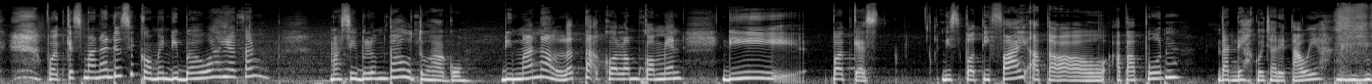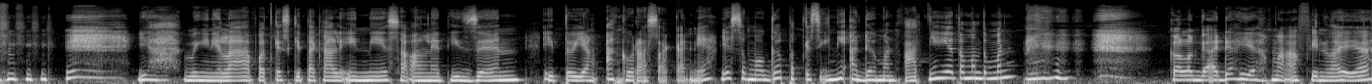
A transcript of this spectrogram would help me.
Podcast mana ada sih komen di bawah ya kan? Masih belum tahu tuh aku. Di mana letak kolom komen di podcast di Spotify atau apa pun. Ntar deh aku cari tahu ya. Ya beginilah podcast kita kali ini soal netizen. Itu yang aku rasakan ya. Ya semoga podcast ini ada manfaatnya ya teman-teman. Kalau nggak ada ya maafin lah ya.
